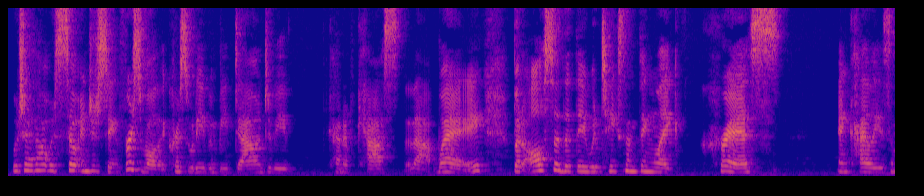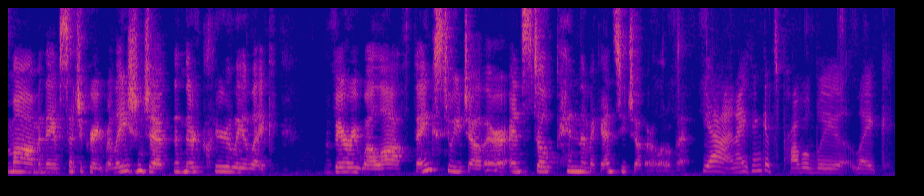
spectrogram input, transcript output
which I thought was so interesting first of all that Kris would even be down to be kind of cast that way but also that they would take something like Kris and Kylie's mom and they have such a great relationship and they're clearly like very well off thanks to each other and still pin them against each other a little bit. Yeah, and I think it's probably like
